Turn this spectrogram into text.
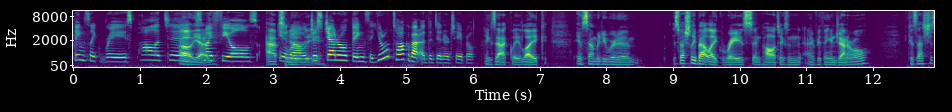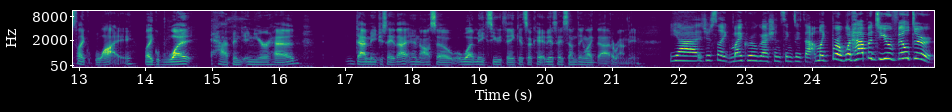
Things like race, politics, Oh, yeah. my feels, you know, just general things that you don't talk about at the dinner table. Exactly. Like if somebody were to, especially about like race and politics and everything in general, because that's just like why, like what happened in your head that made you say that, and also what makes you think it's okay to say something like that around me. Yeah, it's just like microaggressions, things like that. I'm like, bro, what happened to your filter?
